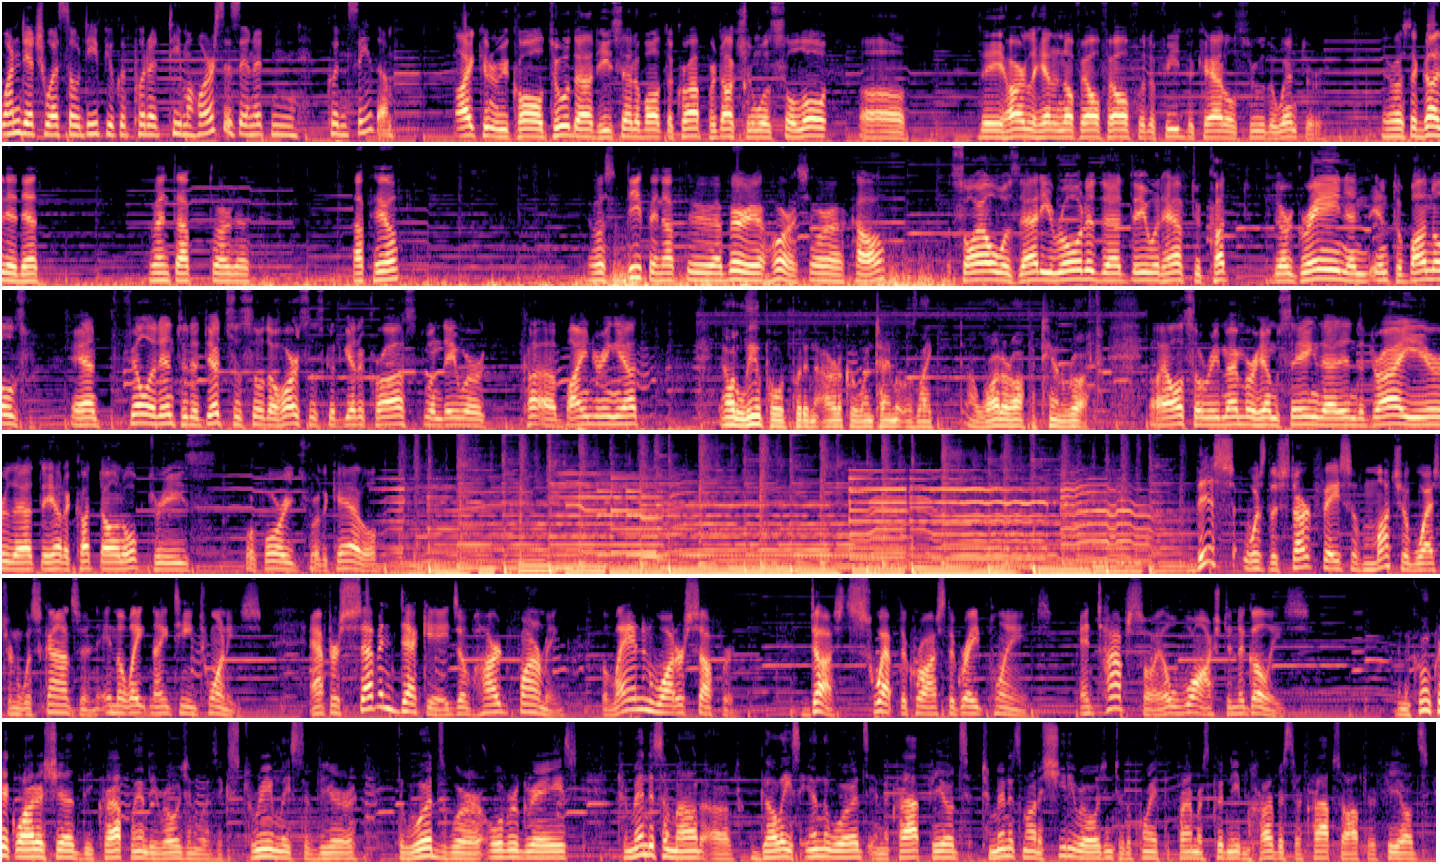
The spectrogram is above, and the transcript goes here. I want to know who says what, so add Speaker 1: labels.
Speaker 1: One ditch was so deep you could put a team of horses in it and couldn't see them.
Speaker 2: I can recall too that he said about the crop production was so low, uh, they hardly had enough alfalfa to feed the cattle through the winter.
Speaker 3: There was a gully that went up toward the uphill. It was deep enough to bury a horse or a cow.
Speaker 2: The soil was that eroded that they would have to cut their grain and into bundles and fill it into the ditches so the horses could get across when they were uh, bindering it.
Speaker 4: Aldo Leopold put in an article one time it was like water off a tin roof.
Speaker 2: I also remember him saying that in the dry year that they had to cut down oak trees for forage for the cattle.
Speaker 5: This was the stark face of much of western Wisconsin in the late 1920s. After seven decades of hard farming, the land and water suffered. Dust swept across the Great Plains, and topsoil washed into gullies.
Speaker 4: In the Coon Creek watershed, the cropland erosion was extremely severe. The woods were overgrazed, tremendous amount of gullies in the woods, in the crop fields, tremendous amount of sheet erosion to the point that farmers couldn't even harvest their crops off their fields.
